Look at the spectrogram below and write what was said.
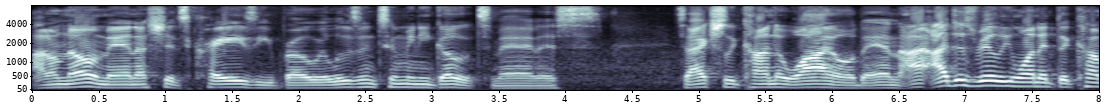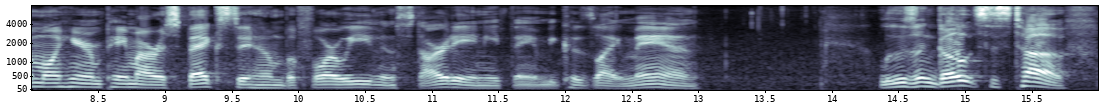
I don't know, man. That shit's crazy, bro. We're losing too many goats, man. It's it's actually kind of wild, and I, I just really wanted to come on here and pay my respects to him before we even started anything because, like, man, losing goats is tough.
